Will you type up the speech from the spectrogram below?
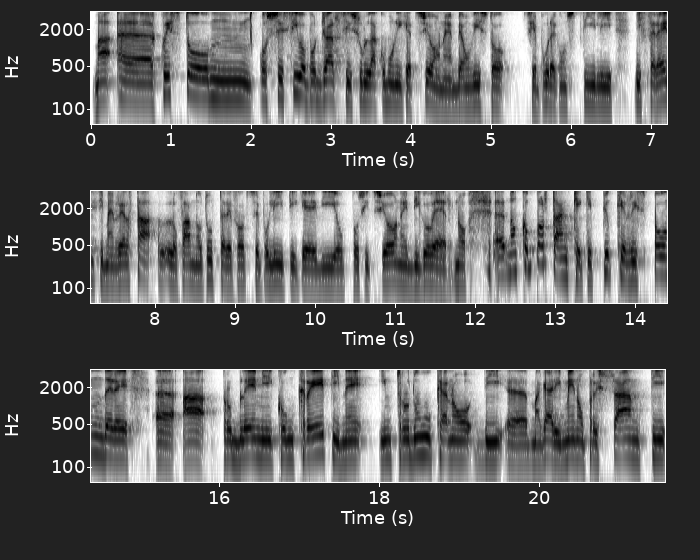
Ma eh, questo mh, ossessivo poggiarsi sulla comunicazione, abbiamo visto sia pure con stili differenti, ma in realtà lo fanno tutte le forze politiche di opposizione e di governo, eh, non comporta anche che più che rispondere eh, a problemi concreti ne introducano di eh, magari meno pressanti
